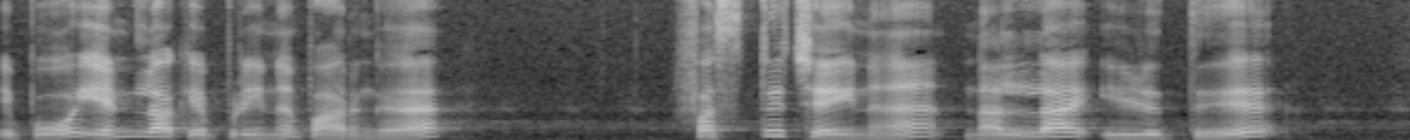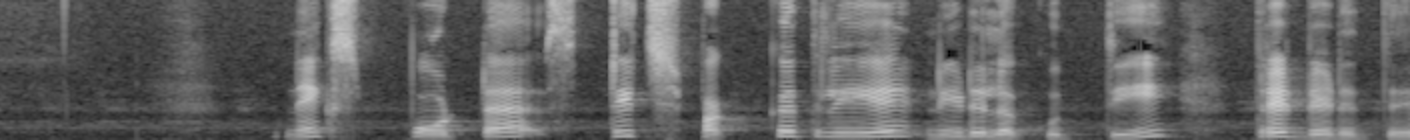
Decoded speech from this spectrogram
இப்போது எண்ட் லாக் எப்படின்னு பாருங்கள் ஃபஸ்ட்டு செயினை நல்லா இழுத்து நெக்ஸ்ட் போட்ட ஸ்டிச் பக்கத்துலேயே நீடில் குத்தி த்ரெட் எடுத்து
